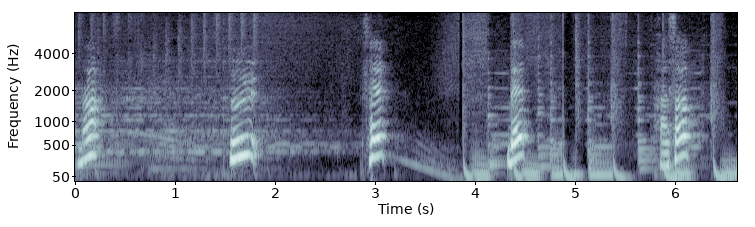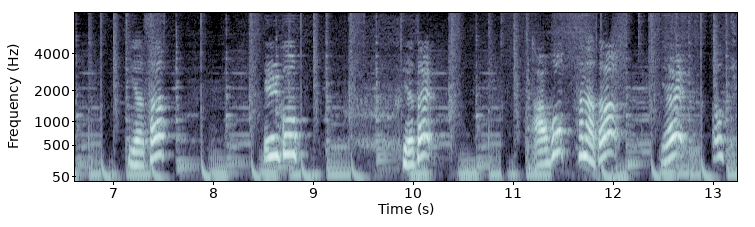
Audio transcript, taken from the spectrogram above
하나, 둘, 셋, 넷, 다섯, 여섯, 일곱, 여덟, 아홉, 하나 더, 열, 오케이.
